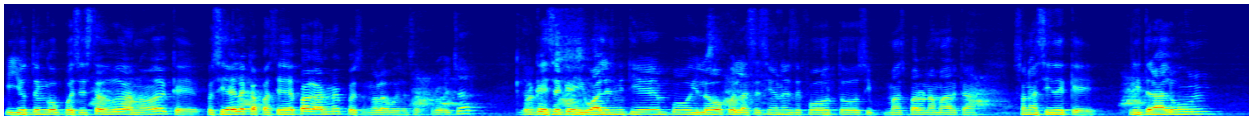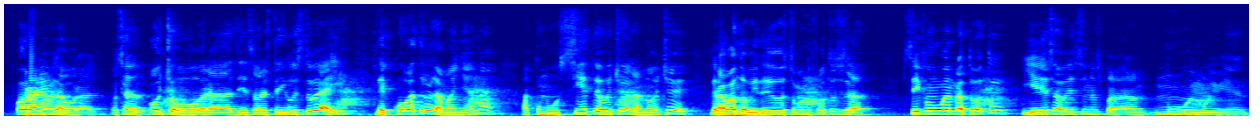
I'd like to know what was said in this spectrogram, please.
Y yo tengo pues esta duda, ¿no? De que pues si hay la capacidad de pagarme, pues no la voy a hacer aprovechar. Porque sé que igual es mi tiempo y luego pues las sesiones de fotos y más para una marca son así de que literal un horario laboral. O sea, 8 horas, 10 horas. Te digo, estuve ahí de 4 de la mañana a como 7, 8 de la noche grabando videos, tomando fotos. O sea, sí fue un buen ratote y esa vez sí nos pagaron muy, muy bien.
